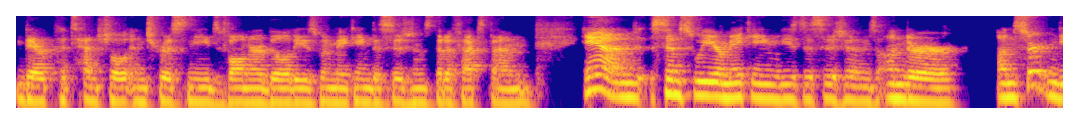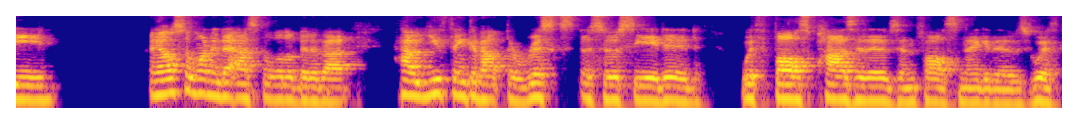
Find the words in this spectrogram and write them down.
their potential interests needs vulnerabilities when making decisions that affect them. And since we are making these decisions under uncertainty i also wanted to ask a little bit about how you think about the risks associated with false positives and false negatives with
